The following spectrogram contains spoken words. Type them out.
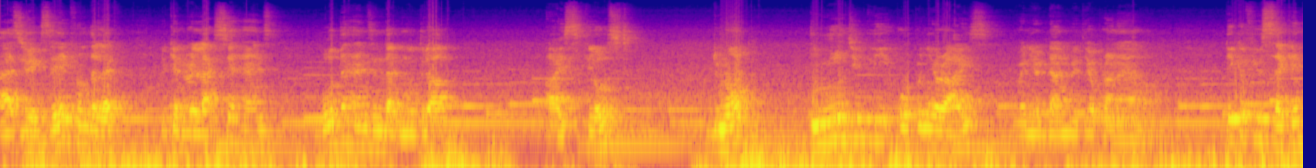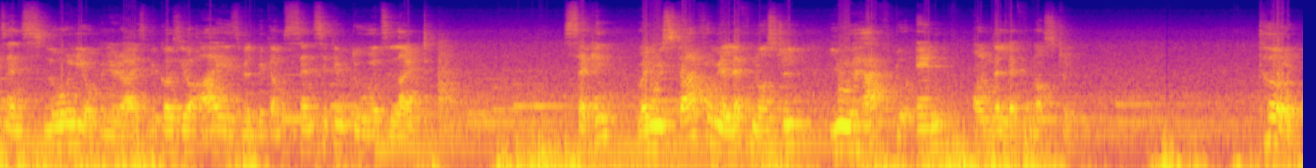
As you exhale from the left, you can relax your hands, both the hands in that mudra, eyes closed. Do not immediately open your eyes when you're done with your pranayama. Take a few seconds and slowly open your eyes because your eyes will become sensitive towards light. Second, when you start from your left nostril, you have to end on the left nostril. Third,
